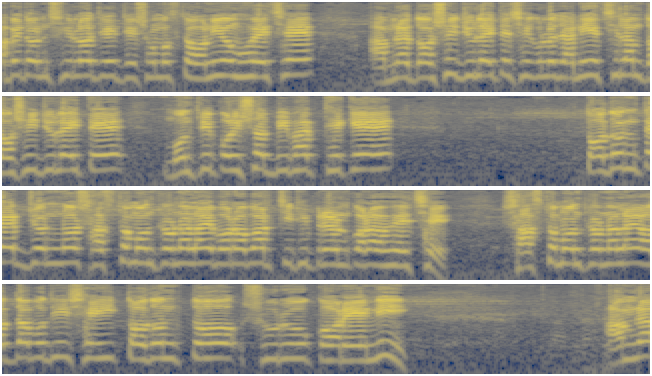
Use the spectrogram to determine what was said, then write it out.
আবেদন ছিল যে যে সমস্ত অনিয়ম হয়েছে, আমরা দশই জুলাইতে সেগুলো জানিয়েছিলাম। দশই জুলাইতে মন্ত্রী পরিষদ বিভাগ থেকে তদন্তের জন্য স্বাস্থ্য মন্ত্রণালয় বরাবর চিঠি প্রেরণ করা হয়েছে। স্বাস্থ্য মন্ত্রণালয় অদ্যাবধি সেই তদন্ত শুরু করেনি। আমরা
